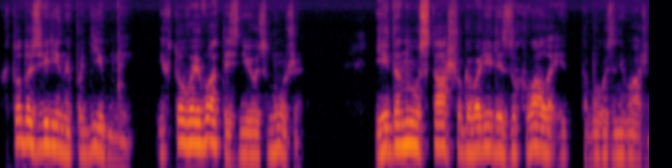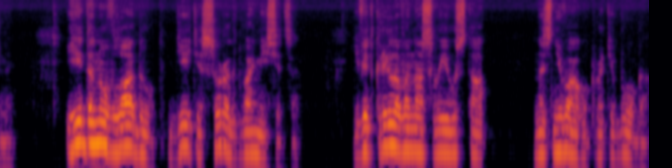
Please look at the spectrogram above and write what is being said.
хто до звіріни подібний, і хто воювати з нею зможе. Їй дано уста, що говорили зухвало та богозневажне. І їй дано владу діти 42 місяця. І відкрила вона свої уста на зневагу проти Бога,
